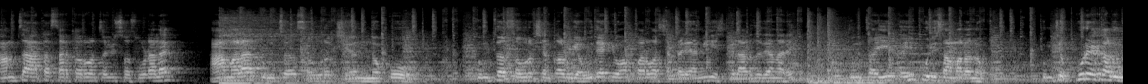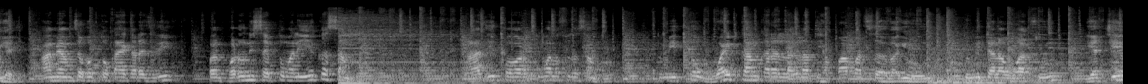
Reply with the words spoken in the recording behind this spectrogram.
आमचा आता सरकारवरचा विश्वास उडालाय. आम्हाला तुमचं संरक्षण नको. तुमचं संरक्षण काढून घ्या उद्या किंवा परवा सकाळी आम्ही एस पीला अर्ज देणार आहे. तुमचा एकही पोलीस आम्हाला नको. तुमचे पुरे काढून घ्या. आम्ही आमचं बघतो काय करायचं ते. पण फडणवीस साहेब तुम्हाला एकच सांगतो. अजित पवार तुम्हाला सुद्धा सांगतो तुम्ही इतकं वाईट काम करायला लागलात ह्या पापात सहभागी होऊन तुम्ही त्याला वाचून याचे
